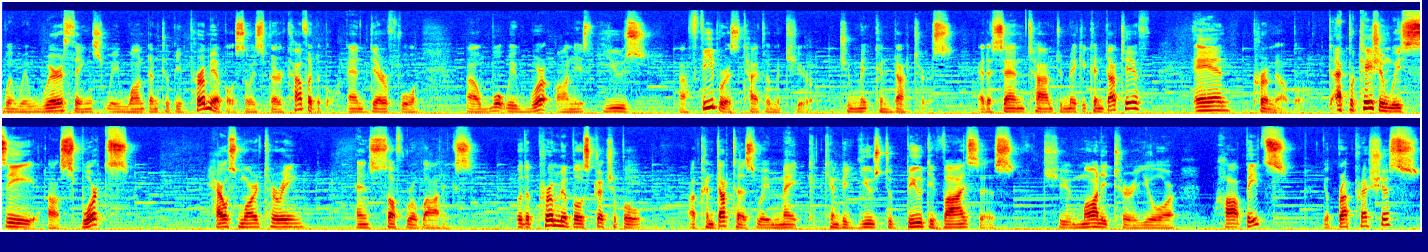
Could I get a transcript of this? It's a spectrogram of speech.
When we wear things, we want them to be permeable, so it's very comfortable. And therefore, uh, what we work on is use a fibrous type of material to make conductors. At the same time, to make it conductive and permeable. The application we see are sports, health monitoring, and soft robotics. For the permeable stretchable uh, conductors we make can be used to build devices to monitor your heartbeats, your blood pressures,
